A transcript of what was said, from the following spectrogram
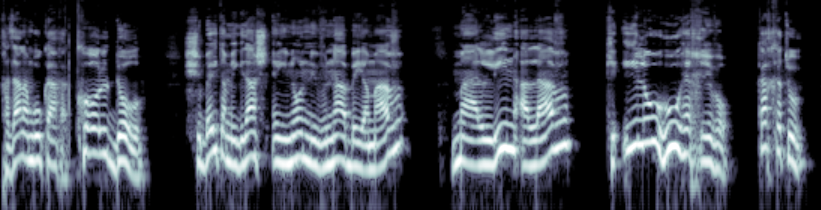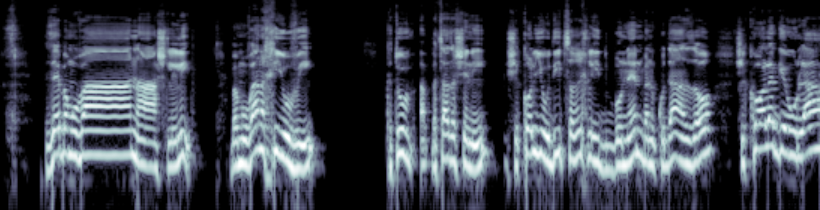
חז"ל אמרו ככה, כל דור שבית המקדש אינו נבנה בימיו, מעלין עליו כאילו הוא החריבו. כך כתוב. זה במובן השלילי. במובן החיובי, כתוב בצד השני, שכל יהודי צריך להתבונן בנקודה הזו, שכל הגאולה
